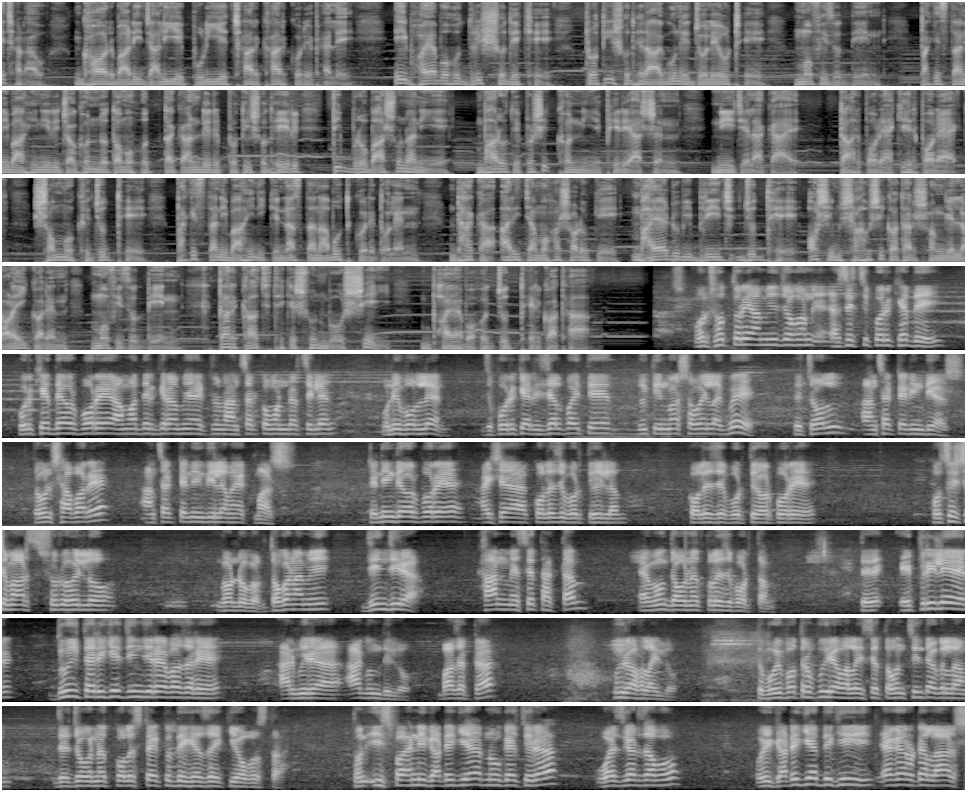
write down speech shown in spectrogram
এছাড়াও ঘর বাড়ি জ্বালিয়ে পুড়িয়ে ছাড়খার করে ফেলে। এই ভয়াবহ দৃশ্য দেখে প্রতিশোধের আগুনে জ্বলে ওঠে মফিজুদ্দিন পাকিস্তানি বাহিনীর জঘন্যতম হত্যাকাণ্ডের প্রতিশোধের তীব্র বাসনা নিয়ে ভারতে প্রশিক্ষণ নিয়ে ফিরে আসেন নিজ এলাকায়। তারপর একের পর এক সম্মুখ যুদ্ধে পাকিস্তানি বাহিনীকে নাস্তানাবুদ করে তোলেন। ঢাকা আরিচা মহাসড়কে ভায়াডুবি ব্রিজ যুদ্ধে অসীম সাহসিকতার সঙ্গে লড়াই করেন মফিজউদ্দিন তার কাছ থেকে শুনব সেই ভয়াবহ যুদ্ধের কথা। উনসত্তরে আমি যখন এসএসসি পরীক্ষা দেই, পরীক্ষা দেওয়ার পরে আমাদের গ্রামে একজন আনসার কমান্ডার ছিলেন। উনি বললেন যে, পরীক্ষার রেজাল্ট পাইতে দুই তিন মাস সময় লাগবে তো চল আনসার ট্রেনিং দিয়ে আস। তখন সাভারে আনসার ট্রেনিং দিলাম এক মাস। ট্রেনিং দেওয়ার পরে আইসা কলেজে ভর্তি হইলাম। কলেজে ভর্তি হওয়ার পরে পঁচিশে মার্চ শুরু হইল গণ্ডগোল তখন আমি জিঞ্জিরা খান মেসে থাকতাম এবং জগন্নাথ কলেজে পড়তাম। তো এপ্রিলের দুই তারিখে জিঞ্জিরা বাজারে আর্মিরা আগুন দিল। বাজারটা পুইরা ফেলাইলো। তো বইপত্র পুইরা ফেলাইছে, তখন চিন্তা করলাম যে জগন্নাথ কলেজটা একটু দেখে যায় কি অবস্থা। তখন ইস্পাহানি ঘাটে গিয়া নৌকায় চেরা ওয়াইজঘাট যাব। ওই ঘাটে গিয়া দেখি এগারোটা লাশ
